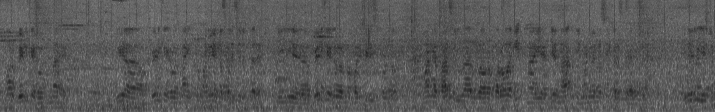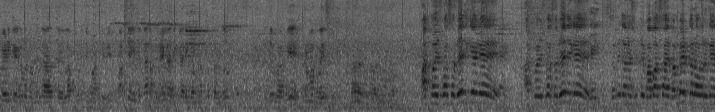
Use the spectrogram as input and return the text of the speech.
ಸುಮಾರು ಬೇಡಿಕೆಗಳನ್ನು ಈ ಬೇಡಿಕೆಗಳನ್ನು ಇಟ್ಟು ಮನವಿಯನ್ನು ಸಲ್ಲಿಸಿರುತ್ತಾರೆ. ಈ ಬೇಡಿಕೆಗಳನ್ನು ಪರಿಶೀಲಿಸಿಕೊಂಡು ಮಾನ್ಯ ತಹಸೀಲ್ದಾರ್ ಅವರ ಪರವಾಗಿ ನಾ ಈ ಅರ್ಜಿಯನ್ನು, ಈ ಮನವಿಯನ್ನು ಸ್ವೀಕರಿಸ್ತಾ ಇರ್ತೇನೆ ಇದರಲ್ಲಿ ಎಷ್ಟು ಬೇಡಿಕೆಗಳು ನಮ್ಮಿಂದ ಆಗುತ್ತೆ ಎಲ್ಲ ಪೂರ್ತಿ ಮಾಡ್ತೀವಿ. ಮತ್ತು ಇದನ್ನು ನಮ್ಮ ಮೇಲಧಿಕಾರಿ ಗಮನಕ್ಕೆ ತಂದು ಇದ್ರ ಬಗ್ಗೆ ಕ್ರಮ ವಹಿಸ್ತೀವಿ. ಆತ್ಮವಿಶ್ವಾಸ ವೇದಿಕೆಗೆ ಆತ್ಮವಿಶ್ವಾಸ ವೇದಿಕೆ ಸಂವಿಧಾನ ಶಿಲ್ಪಿ ಬಾಬಾ ಸಾಹೇಬ್ ಅಂಬೇಡ್ಕರ್ ಅವರಿಗೆ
